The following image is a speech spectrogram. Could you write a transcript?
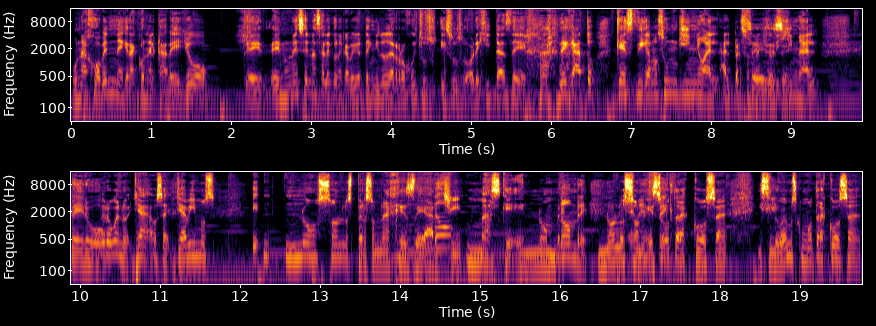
una joven negra con el cabello. eh, en una escena sale con el cabello teñido de rojo y sus, y sus orejitas de, de gato, que es, digamos, un guiño al, al personaje Sí, sí, sí. original. Pero. Pero bueno, ya, o sea, ya vimos. Eh, no son los personajes de No. Archie más que en nombre. Nombre. No lo son, es otra cosa. Y si lo vemos como otra cosa,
